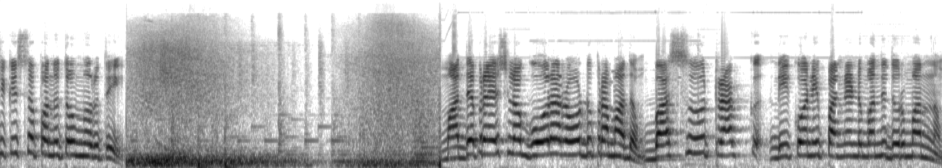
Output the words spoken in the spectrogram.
చికిత్స పొందుతూ మృతి. మధ్యప్రదేశ్లో ఘోర రోడ్డు ప్రమాదం. బస్సు ట్రక్ ఢీకొని పన్నెండు మంది దుర్మరణం.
